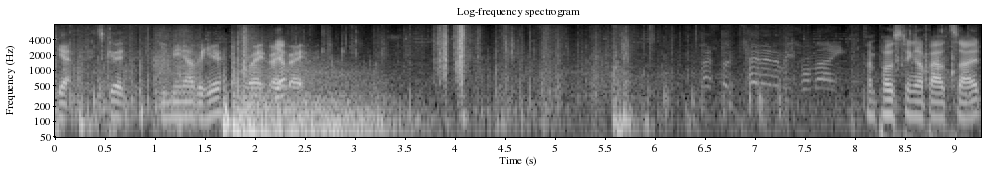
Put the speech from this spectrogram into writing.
Yeah, it's good. You mean over here? Right, right, Yep. right. Less than 10 enemies remain. I'm posting up outside.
